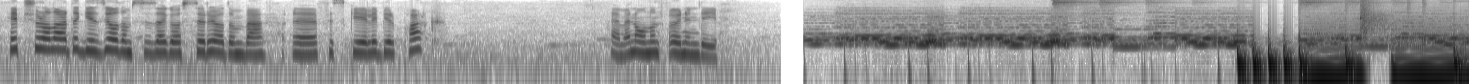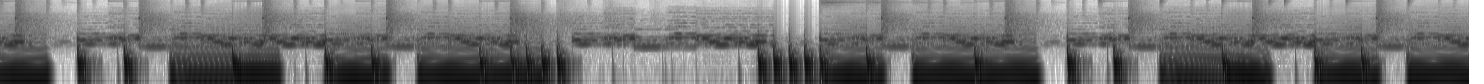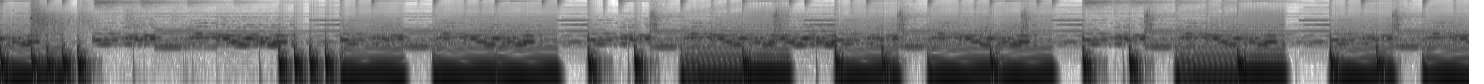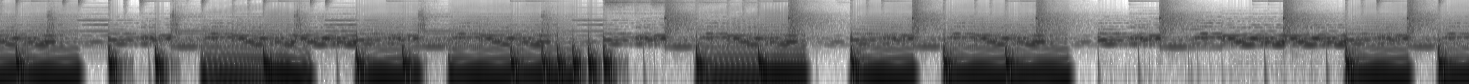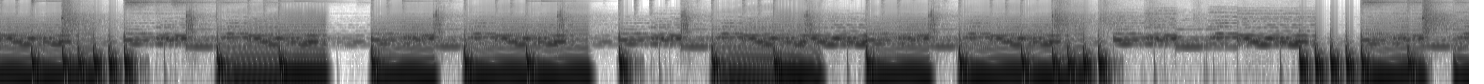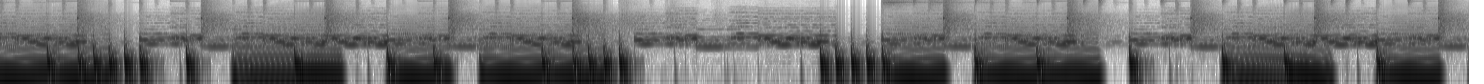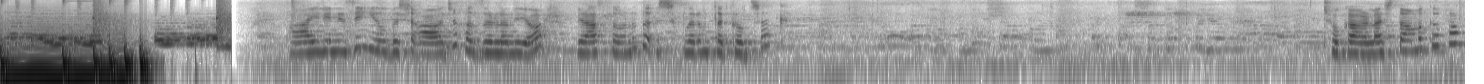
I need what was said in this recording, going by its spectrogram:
Hep şuralarda geziyordum size gösteriyordum ben. E, Fiskiyeli bir park. Hemen onun önündeyim. Hazırlanıyor. Biraz sonra da ışıklarım takılacak. Çok ağırlaştı ama kafam.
